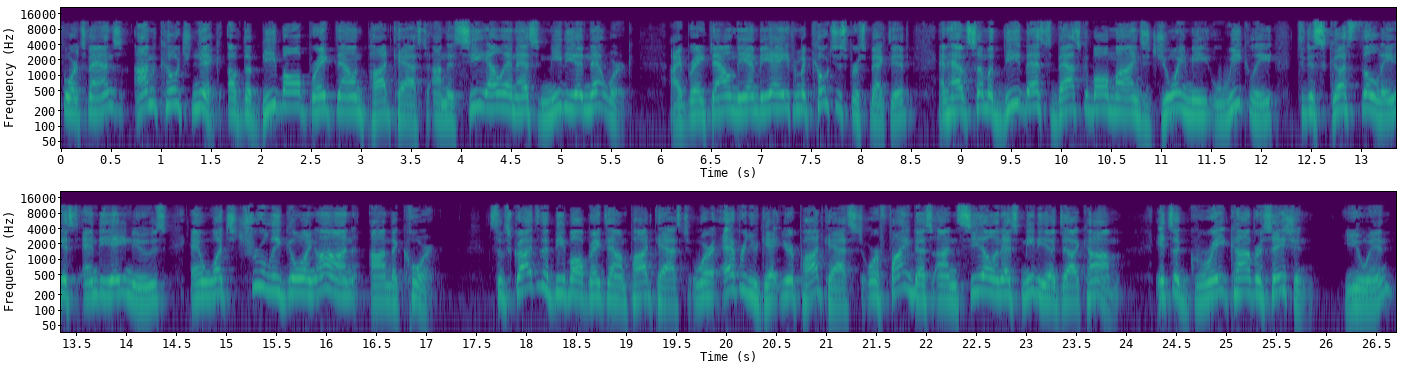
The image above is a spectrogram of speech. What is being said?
Sports fans, I'm Coach Nick of the B-Ball Breakdown podcast on the CLNS Media Network. I break down the NBA from a coach's perspective and have some of the best basketball minds join me weekly to discuss the latest NBA news and what's truly going on on the court. Subscribe to the B-Ball Breakdown podcast wherever you get your podcasts or find us on clnsmedia.com. It's a great conversation. You in?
